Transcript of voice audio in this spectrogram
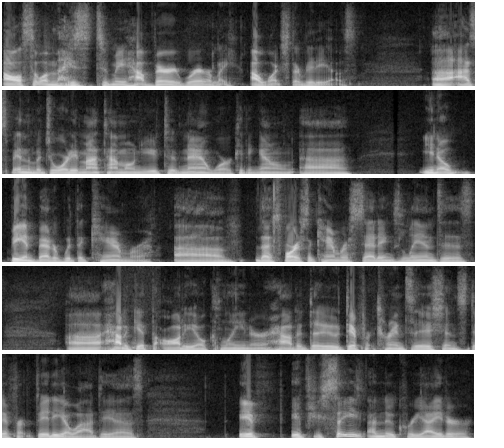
also amazing to me how very rarely I watch their videos. Uh, I spend the majority of my time on YouTube now working on, uh, you know, being better with the camera, uh, as far as the camera settings, lenses, uh, how to get the audio cleaner, how to do different transitions, different video ideas. If if you see a new creator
